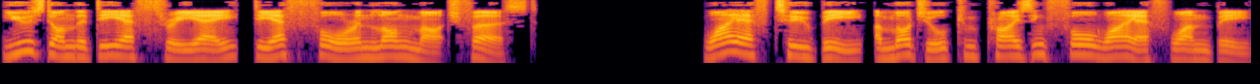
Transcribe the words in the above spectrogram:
Used on the DF3A, DF4 and Long March 1st. YF2B, a module comprising four YF1B.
